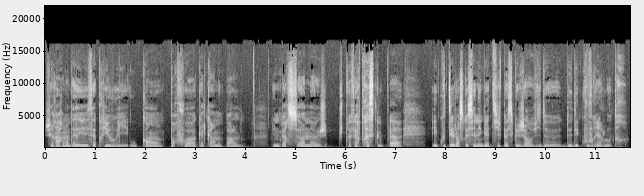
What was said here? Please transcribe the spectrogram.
J'ai rarement des a priori, ou quand parfois quelqu'un me parle d'une personne, je préfère presque pas écouter lorsque c'est négatif parce que j'ai envie de, découvrir l'autre.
